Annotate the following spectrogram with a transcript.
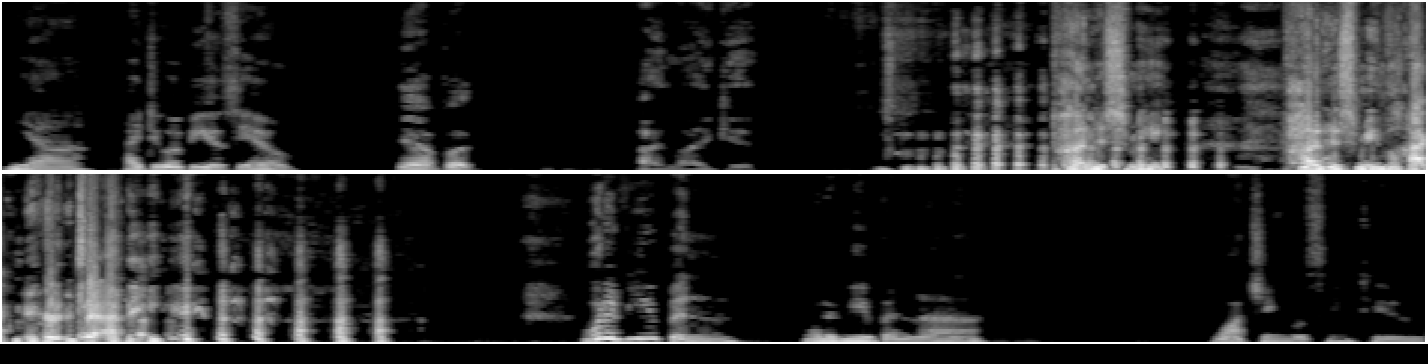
yeah. I do abuse you. Yeah, but I like it. Punish me. Punish me, Black Mirror Daddy. what have you been what have you been uh watching, listening to?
